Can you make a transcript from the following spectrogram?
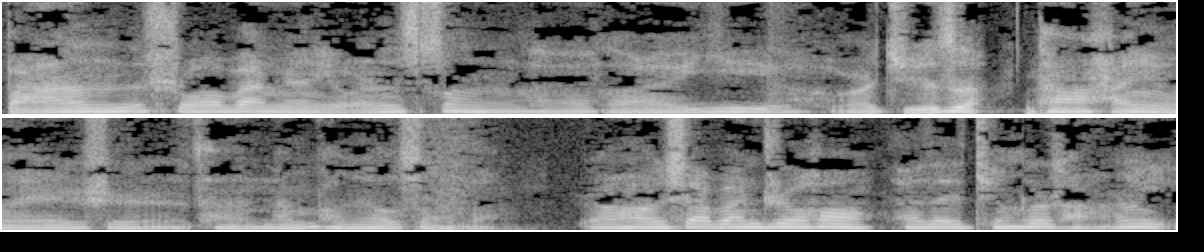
保安说外面有人送她呃一橘子，她还以为是她男朋友送的。然后下班之后，她在停车场里，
